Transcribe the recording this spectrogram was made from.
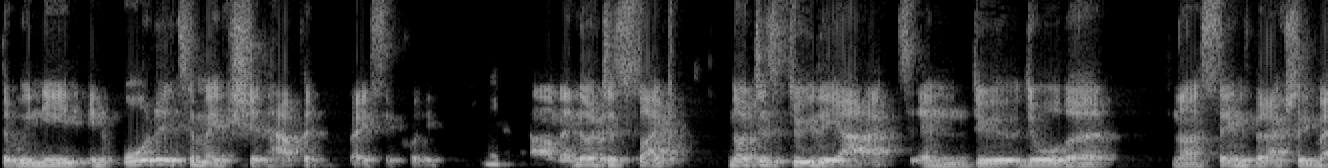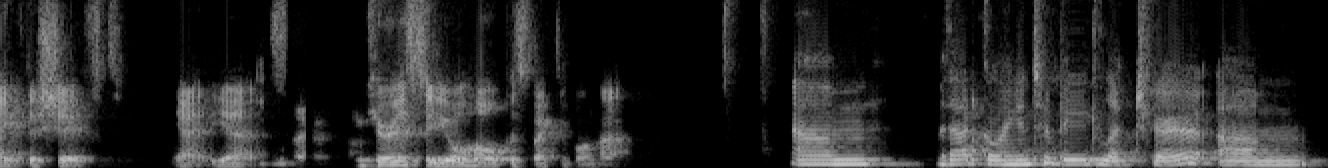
that we need in order to make shit happen, basically, Yeah. um, and not just like not just do the act and do do all the nice things, but actually make the shift. Yeah, yeah. So I'm curious to your whole perspective on that. Um, without going into a big lecture, um,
